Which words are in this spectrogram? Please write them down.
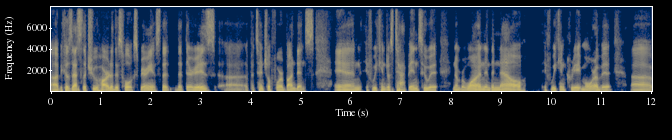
uh, because that's the true heart of this whole experience that that there is uh, a potential for abundance. And if we can just tap into it number one and then now if we can create more of it uh,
